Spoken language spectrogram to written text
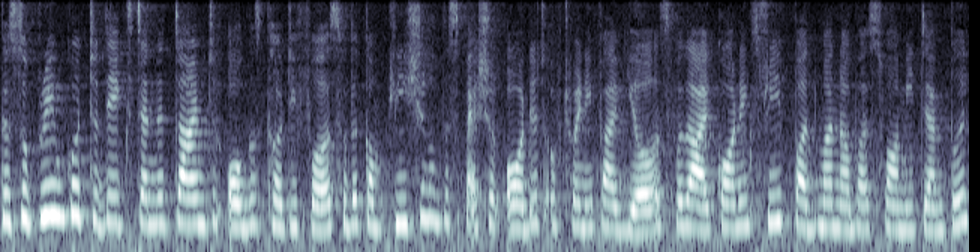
The Supreme Court today extended time till August 31st for the completion of the special audit of 25 years for the iconic Sri Padmanabha Swami temple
